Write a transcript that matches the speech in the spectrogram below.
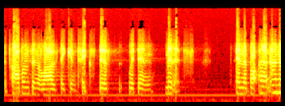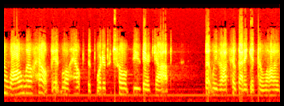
The problems in the laws they can fix this within minutes. And the and a wall will help. It will help the border patrol do their job, but we've also got to get the laws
